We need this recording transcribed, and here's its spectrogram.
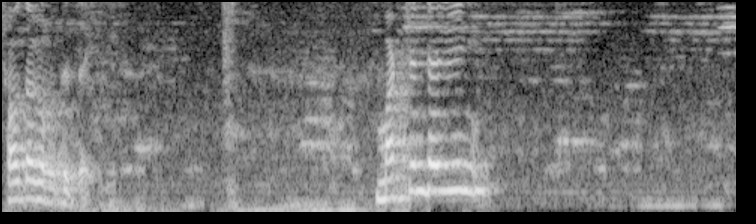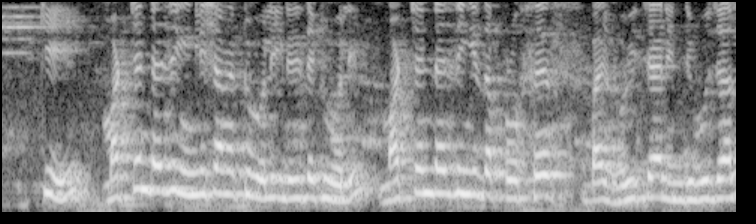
সওদাগর হতে চাই। মার্চেন্ডাইজিং কি? মার্চেন্ডাইজিং ইংলিশে আমি একটু বলি, ইংরেজিতে একটু বলি। Merchandising is the process by which an individual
